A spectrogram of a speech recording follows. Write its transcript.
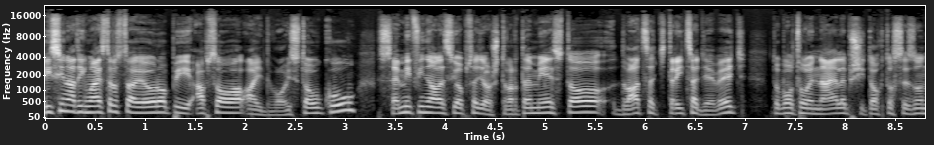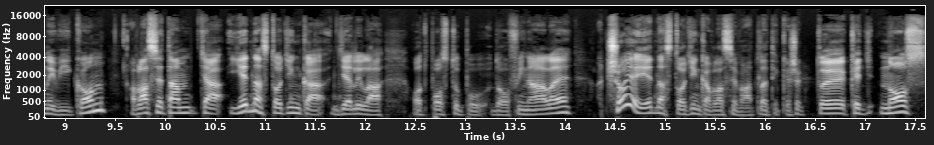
Ty si na tých majstrovstvách Európy absolvoval aj dvojstovku. V semifinále si obsadil štvrté miesto, 2039. To bol tvoj najlepší tohto sezónny výkon. A vlastne tam ťa jedna stotinka delila od postupu do finále. A čo je jedna stotinka vlastne v atletike? Že to je, keď nos,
